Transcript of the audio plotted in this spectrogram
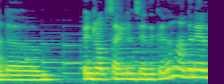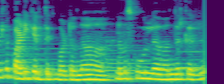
அந்த பென் ட்ராப் சைலன்ஸ் எதுக்குன்னா அந்த நேரத்தில் படிக்கிறதுக்கு மட்டும்தான். நம்ம ஸ்கூலில் வந்திருக்கிறது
